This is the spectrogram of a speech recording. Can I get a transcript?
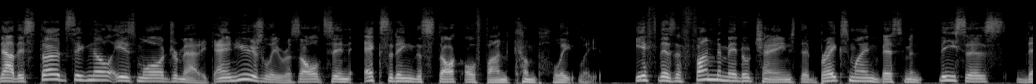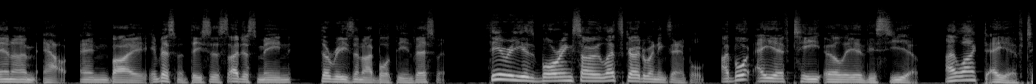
Now, this third signal is more dramatic and usually results in exiting the stock or fund completely. If there's a fundamental change that breaks my investment thesis, then I'm out. And by investment thesis, I just mean the reason I bought the investment. Theory is boring, so let's go to an example. I bought AFT earlier this year. I liked AFT.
